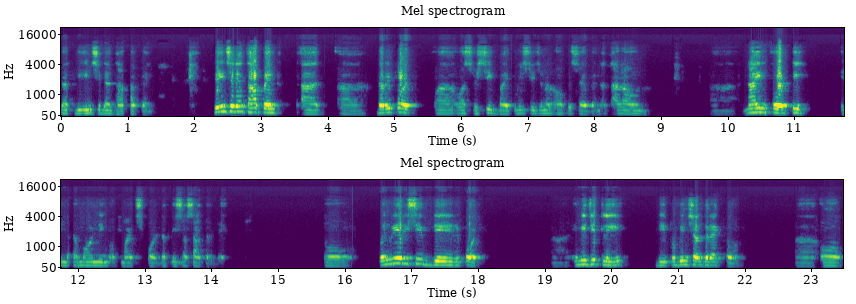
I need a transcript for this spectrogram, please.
that the incident happened. The incident happened at uh, the report uh, was received by Police Regional Office 7 at around uh, 9.40 in the morning of March 4. That is a Saturday. So when we received the report, uh, immediately the provincial director uh, of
